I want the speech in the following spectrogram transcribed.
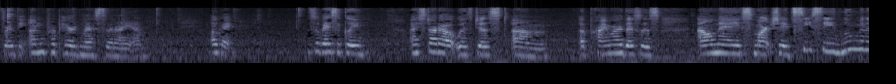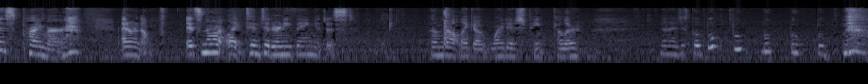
for the unprepared mess that I am. Okay, so basically, I start out with just um, a primer. This is Almay Smart Shade CC Luminous Primer. I don't know. It's not like tinted or anything. It just comes out like a whitish pink color. Then I just go boop, boop, boop, boop, boop.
